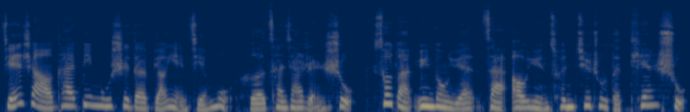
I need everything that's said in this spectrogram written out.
减少开闭幕式的表演节目和参加人数、缩短运动员在奥运村居住的天数。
